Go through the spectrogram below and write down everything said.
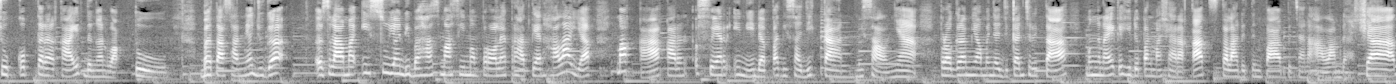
cukup terkait dengan waktu. Batasannya juga selama isu yang dibahas masih memperoleh perhatian halayak, maka current affair ini dapat disajikan. Misalnya, program yang menyajikan cerita mengenai kehidupan masyarakat setelah ditimpa bencana alam dahsyat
